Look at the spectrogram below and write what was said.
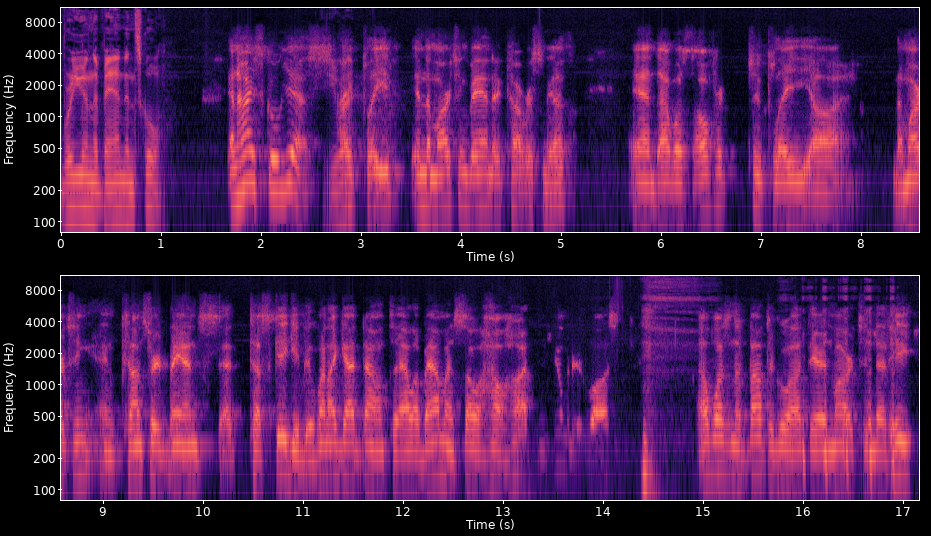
Were you in the band in school? In high school, yes, You were? I played in the marching band at Carver Smith, and I was offered to play uh, the marching and concert bands at Tuskegee. But when I got down to Alabama and saw how hot and humid it was, I wasn't about to go out there and march in that heat.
